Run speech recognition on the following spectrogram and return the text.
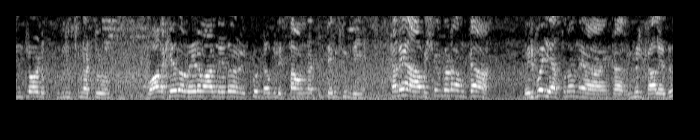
ఇంట్లో వాళ్ళు కుదురుస్తున్నట్టు వాళ్ళకేదో వేరే వాళ్ళు ఏదో ఎక్కువ డబ్బులు ఇస్తా ఉన్నట్టు తెలిసింది. కానీ ఆ విషయం కూడా ఇంకా వెరిఫై చేస్తున్నాం. ఇంకా రివీల్ కాలేదు.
